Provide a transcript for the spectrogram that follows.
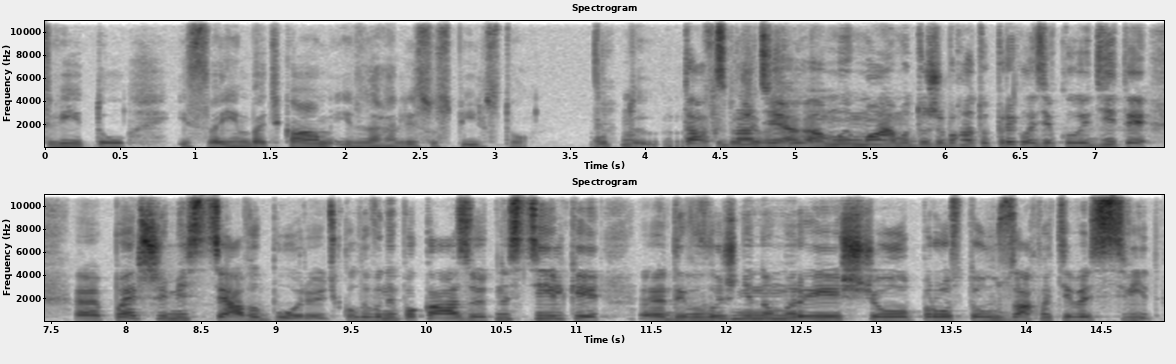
світу, і своїм батькам, і взагалі суспільству. От Ну, е, так, справді ми маємо дуже багато прикладів, коли діти е, перші місця виборюють, коли вони показують настільки е, дивовижні номери, що просто у захваті весь світ.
